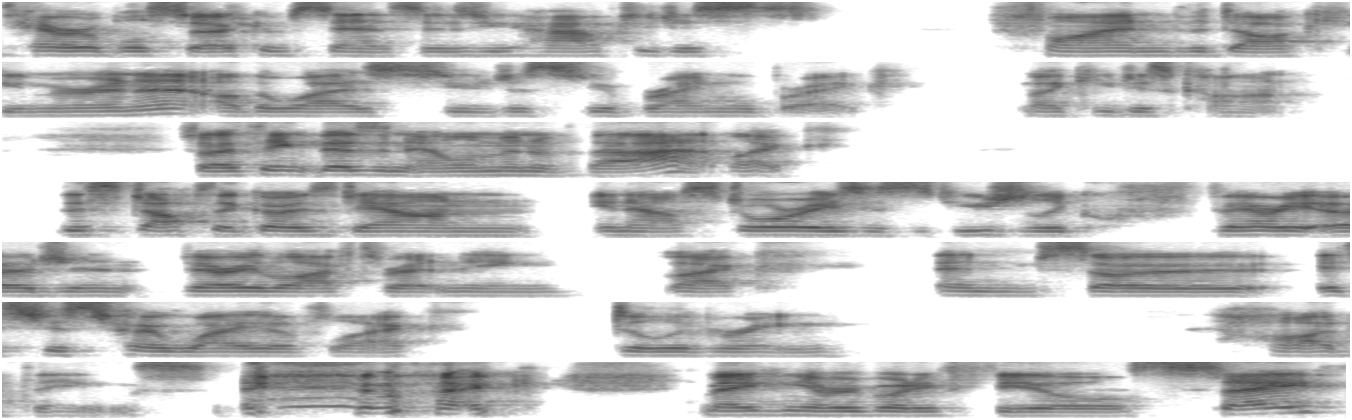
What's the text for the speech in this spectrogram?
terrible circumstances. You have to just find the dark humor in it. Otherwise you just your brain will break. Like you just can't. So i think there's an element of that. Like the stuff that goes down in our stories is usually very urgent very life threatening like and so it's just her way of like delivering hard things like making everybody feel safe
